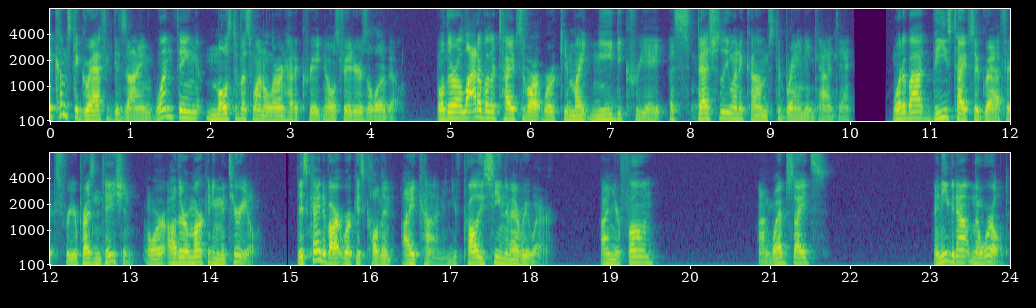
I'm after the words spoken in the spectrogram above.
it comes to graphic design, one thing most of us want to learn how to create in Illustrator is a logo. Well, there are a lot of other types of artwork you might need to create, especially when it comes to branding content. What about these types of graphics for your presentation or other marketing material? This kind of artwork is called an icon, and you've probably seen them everywhere. On your phone, on websites, and even out in the world.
